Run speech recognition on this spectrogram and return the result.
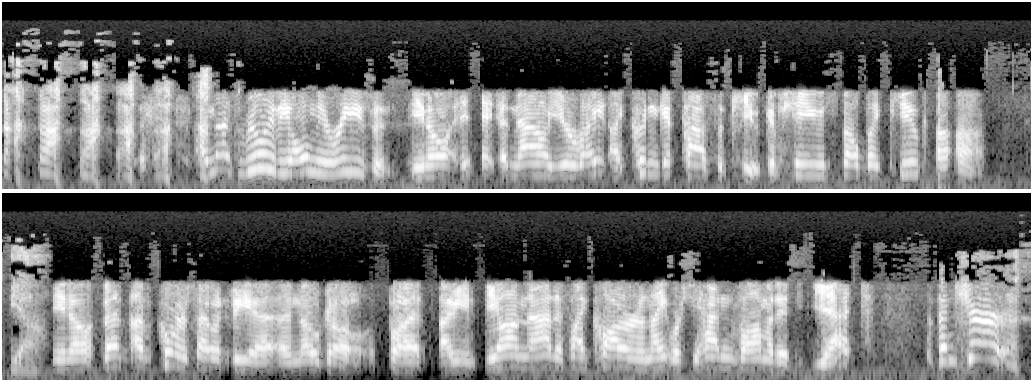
and that's really the only reason. You know, it, it, now you're right, I couldn't get past the puke. If she smelled like puke, uh-uh. Yeah. You know, that of course that would be a, a no-go. But, I mean, beyond that, if I caught her on a night where she hadn't vomited yet, then sure.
